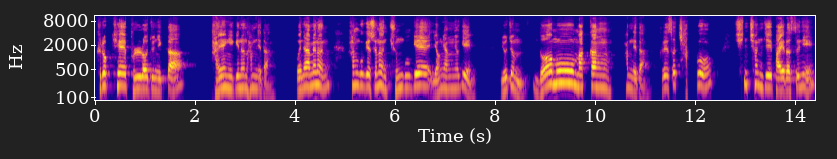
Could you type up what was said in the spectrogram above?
그렇게 불러주니까 다행이기는 합니다. 왜냐하면은 한국에서는 중국의 영향력이 요즘 너무 막강합니다. 그래서 자꾸 신천지 바이러스니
